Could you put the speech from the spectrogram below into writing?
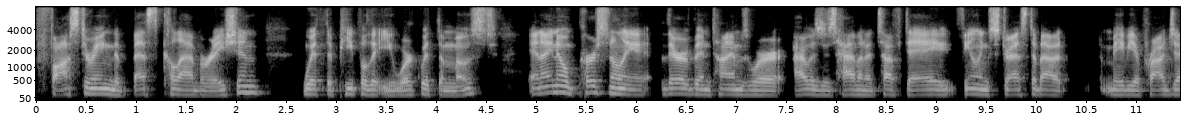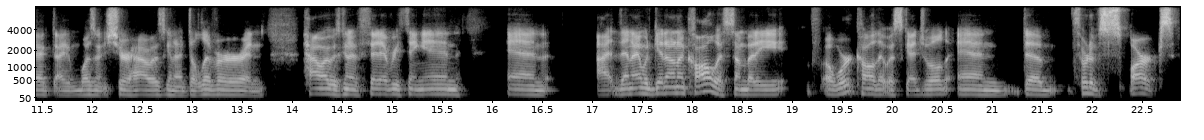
fostering the best collaboration with the people that you work with the most. And I know personally, there have been times where I was just having a tough day, feeling stressed about maybe a project. I wasn't sure how I was going to deliver and how I was going to fit everything in. And I, then I would get on a call with somebody, a work call that was scheduled, and the sort of sparks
